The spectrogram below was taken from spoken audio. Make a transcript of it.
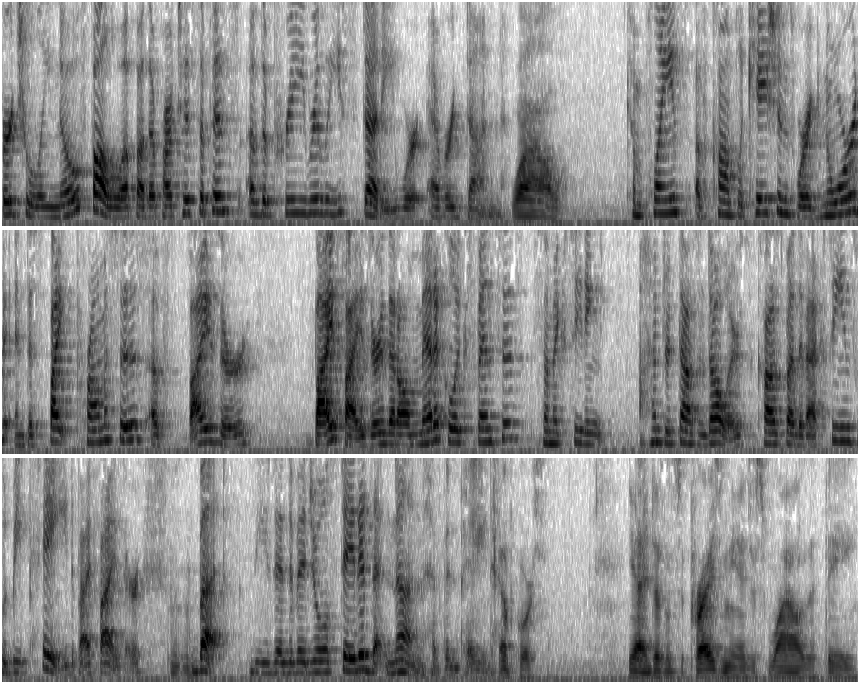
virtually no follow up of the participants of the pre release study were ever done. Wow. Complaints of complications were ignored, and despite promises of Pfizer by Pfizer that all medical expenses, some exceeding $100,000 caused by the vaccines, would be paid by Pfizer. But these individuals stated that none have been paid. Of course. Yeah, it doesn't surprise me. I just wow that they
